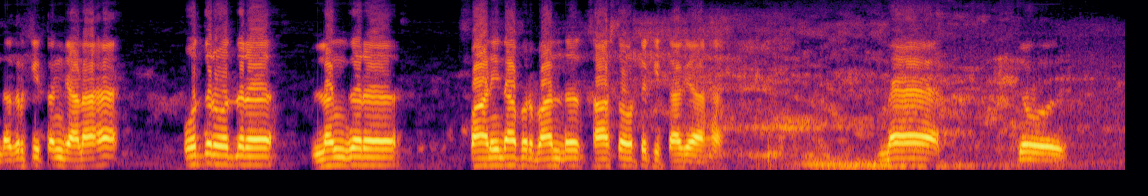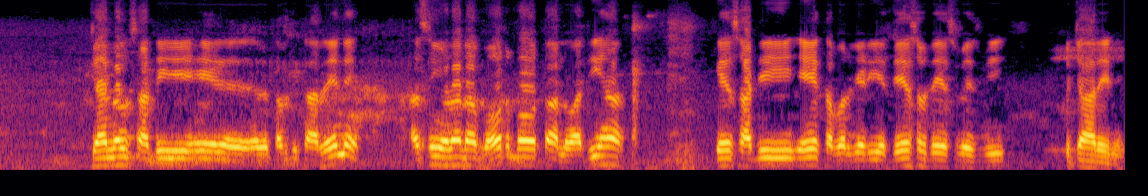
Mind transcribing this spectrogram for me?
ਨਗਰ ਕੀਰਤਨ ਜਾਣਾ ਹੈ ਉਧਰ ਉਧਰ ਲੰਗਰ ਪਾਣੀ ਦਾ ਪ੍ਰਬੰਧ ਖਾਸ ਤੌਰ ਤੇ ਕੀਤਾ ਗਿਆ ਹੈ। ਮੈਂ ਜੋ ਚੈਨਲ ਸਾਡੀ ਇਹ ਰਿਕਵਰੀ ਕਰ ਰਹੇ ਨੇ ਅਸੀਂ ਉਹਨਾਂ ਦਾ ਬਹੁਤ ਬਹੁਤ ਧੰਨਵਾਦੀ ਹਾਂ ਕਿ ਸਾਡੀ ਇਹ ਖਬਰ ਜਿਹੜੀ ਹੈ ਦੇਸ਼ ਵਿਦੇਸ਼ ਵਿੱਚ ਵੀ ਆ ਰਹੇ ਨੇ।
